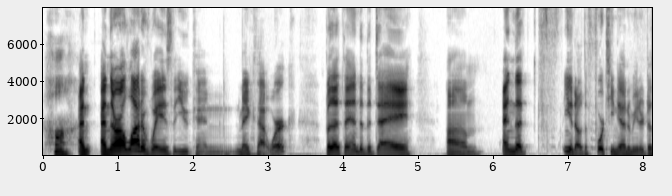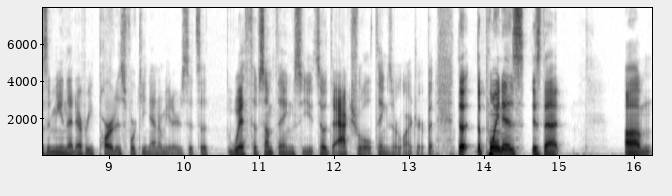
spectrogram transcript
Huh. And and there are a lot of ways that you can make that work, but at the end of the day, um and that you know, the 14 nanometer doesn't mean that every part is 14 nanometers. It's a width of something, so you, so the actual things are larger. But the the point is is that um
